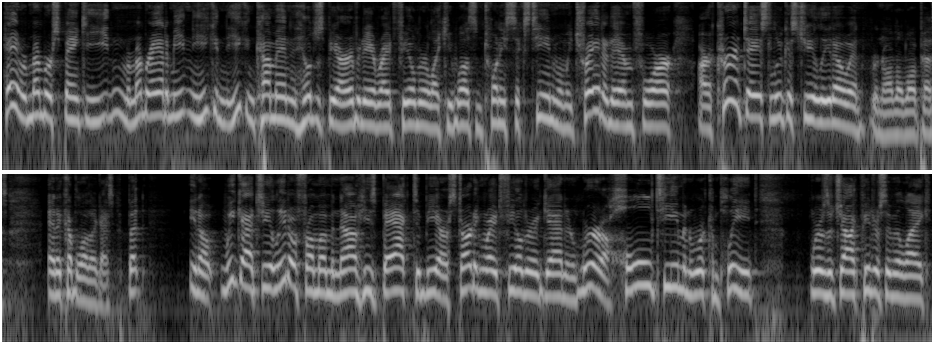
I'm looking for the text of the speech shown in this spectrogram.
hey, remember Spanky Eaton? Remember Adam Eaton? He can he can come in and he'll just be our everyday right fielder like he was in 2016 when we traded him for our current ace, Lucas Giolito and Reynaldo Lopez and a couple other guys. But you know, we got Giolito from him, and now he's back to be our starting right fielder again, and we're a whole team and we're complete. Whereas with Joc Pederson, we're like,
